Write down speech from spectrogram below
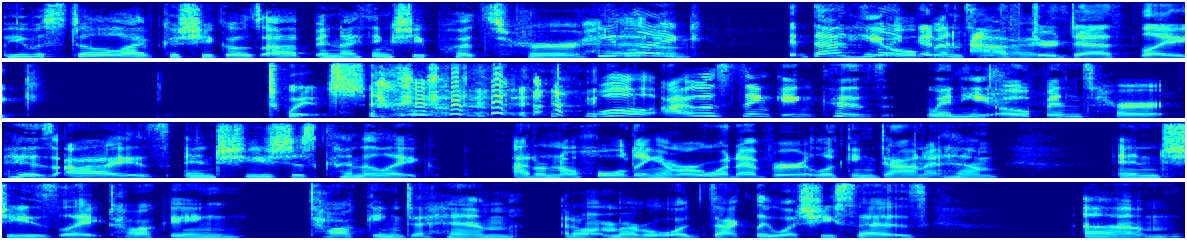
he was still alive because she goes up and I think she puts her He head. on- like that's he like an opens his after eyes. death like twitch. well, I was thinking because when he opens her his eyes and she's just kind of like I don't know, holding him or whatever, looking down at him, and she's like talking talking to him. I don't remember what, exactly what she says. Um,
